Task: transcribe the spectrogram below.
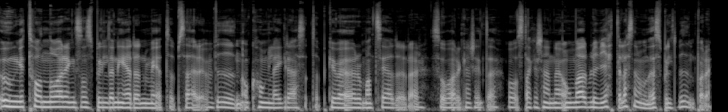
ung tonåring som spillde ner den med typ så här vin och hångla i gräset. Typ. Gud vad jag romantiserade det där. Så var det kanske inte. Och stackars henne, hon hade blivit jätteledsen om hon hade spillt vin på det.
